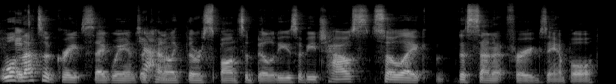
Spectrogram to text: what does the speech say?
well, that's a great segue into Yeah. kind of like the responsibilities of each house. So, like the Senate, for example,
